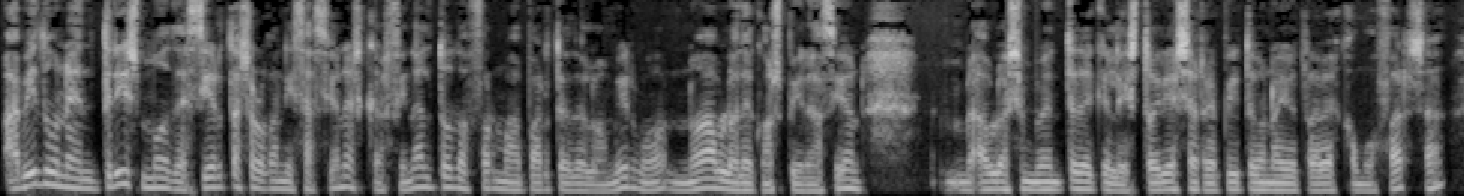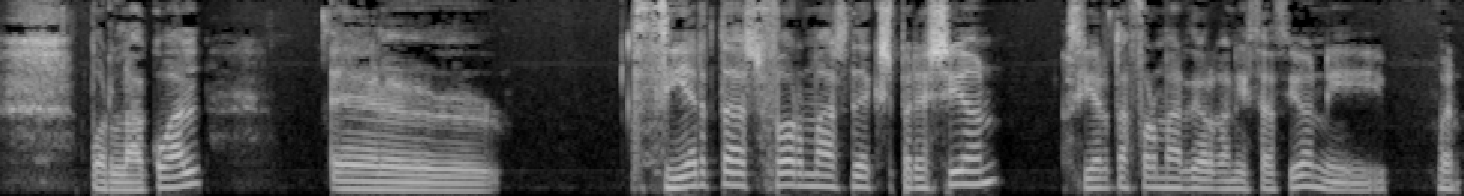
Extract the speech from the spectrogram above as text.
habido un entrismo de ciertas organizaciones que al final todo forma parte de lo mismo. No hablo de conspiración, hablo simplemente de que la historia se repite una y otra vez como farsa, por la cual ciertas formas de expresión, ciertas formas de organización y bueno,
